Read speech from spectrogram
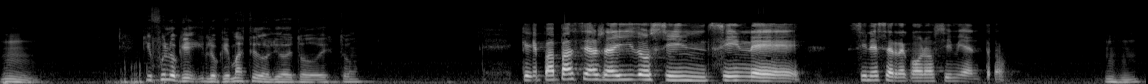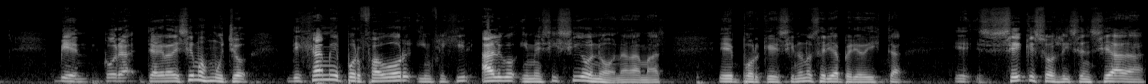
Mm. ¿Qué fue lo que, lo que más te dolió de todo esto? que papá se haya ido sin sin eh, sin ese reconocimiento. Bien, Cora, te agradecemos mucho. Déjame, por favor, infligir algo y me decís sí o no, nada más, eh, porque si no, no sería periodista. Eh, sé que sos licenciada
